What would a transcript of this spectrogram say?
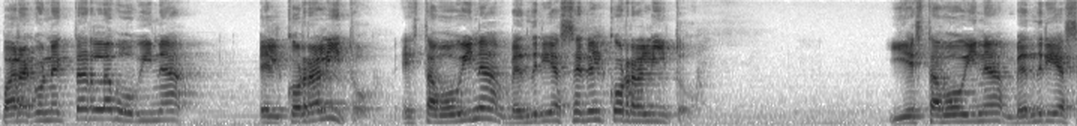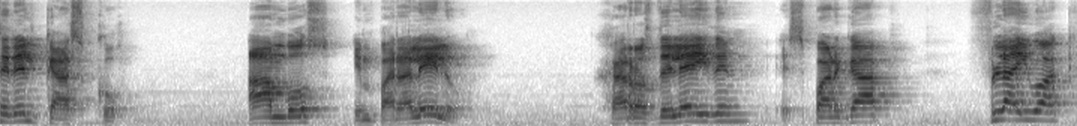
para conectar la bobina, el corralito. Esta bobina vendría a ser el corralito. Y esta bobina vendría a ser el casco. Ambos en paralelo. Jarros de Leyden, Spark Gap, Flyback,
